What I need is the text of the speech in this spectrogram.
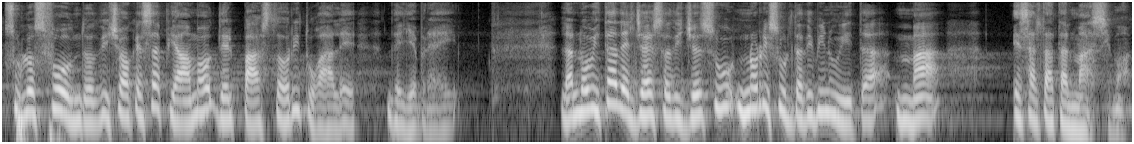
sullo sfondo di ciò che sappiamo del pasto rituale degli ebrei. La novità del gesto di Gesù non risulta diminuita, ma esaltata al massimo.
